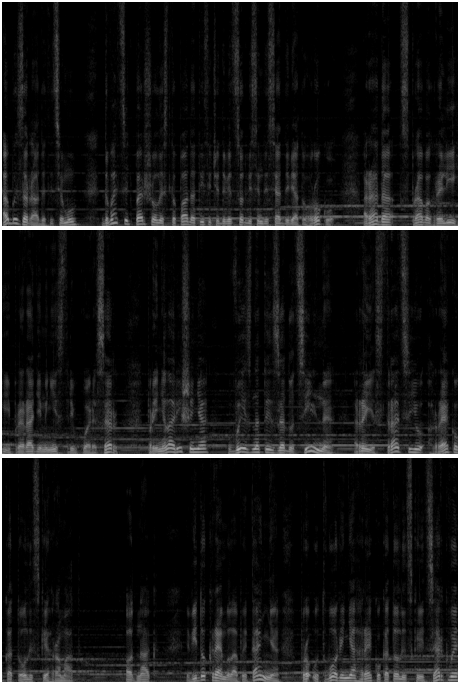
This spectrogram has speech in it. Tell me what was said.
Аби зарадити цьому, 21 листопада 1989 року Рада в справах релігії при Раді міністрів УРСР прийняла рішення визнати за доцільне реєстрацію греко-католицьких громад. Однак відокремила питання про утворення греко-католицької церкви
